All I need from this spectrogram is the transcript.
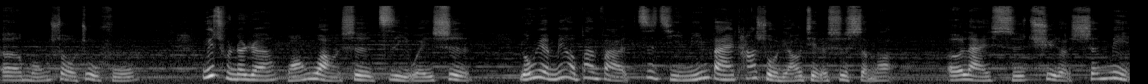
而蒙受祝福，愚蠢的人往往是自以为是，永远没有办法自己明白他所了解的是什么，而来失去了生命。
